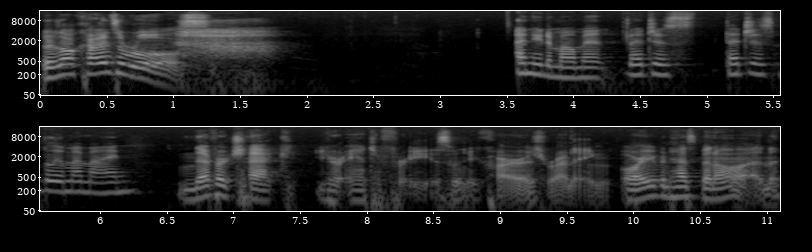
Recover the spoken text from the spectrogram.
There's all kinds of rules. I need a moment. That just that just blew my mind. Never check your antifreeze when your car is running or even has been on.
